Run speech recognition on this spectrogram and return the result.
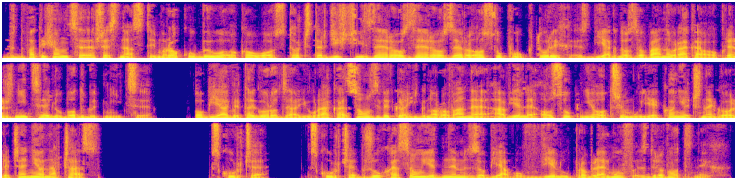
W 2016 roku było około 140 000 osób, u których zdiagnozowano raka okrężnicy lub odbytnicy. Objawy tego rodzaju raka są zwykle ignorowane, a wiele osób nie otrzymuje koniecznego leczenia na czas. Skurcze. Skurcze brzucha są jednym z objawów wielu problemów zdrowotnych.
